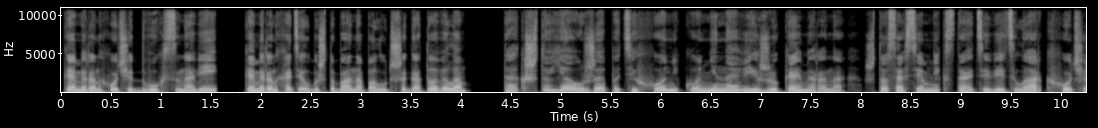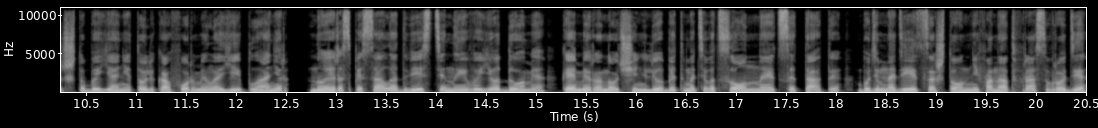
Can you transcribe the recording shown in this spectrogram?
Кэмерон хочет двух сыновей, Кэмерон хотел бы, чтобы она получше готовила. Так что я уже потихоньку ненавижу Кэмерона, что совсем не кстати, ведь Ларк хочет, чтобы я не только оформила ей планер, но и расписала две стены в ее доме. Кэмерон очень любит мотивационные цитаты. Будем надеяться, что он не фанат фраз вроде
